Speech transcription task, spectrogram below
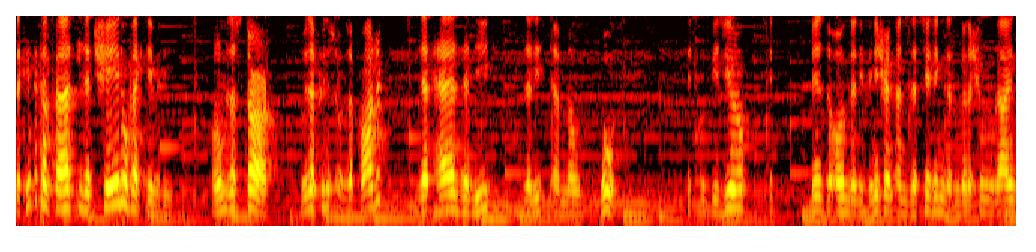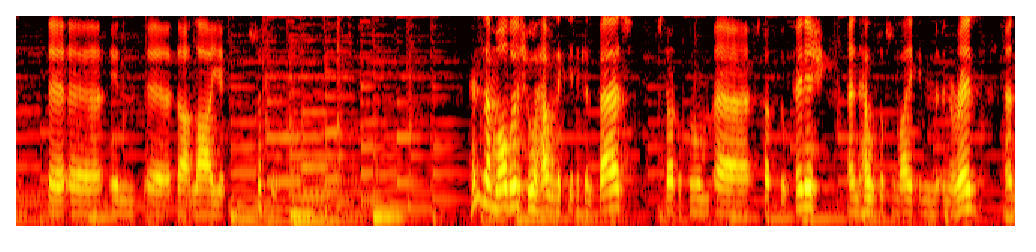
The critical path is a chain of activity from the start to the finish of the project that has the latest the least amount of load. It could be zero, it, based on the definition and the settings that we're going to show you guys uh, uh, in uh, the live software. Here's a model show how the critical path started from uh, start to finish and how it looks like in, in red and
